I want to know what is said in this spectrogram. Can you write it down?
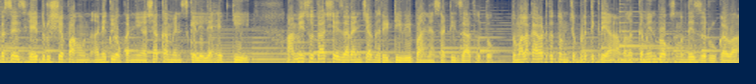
तसेच हे दृश्य पाहून अनेक लोकांनी अशा कमेंट्स केलेल्या आहेत की आम्ही सुद्धा शेजाऱ्यांच्या घरी टी व्ही पाहण्यासाठी जात होतो. तुम्हाला काय वाटतं? तुमची प्रतिक्रिया आम्हाला कमेंट बॉक्समध्ये जरूर कळवा.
